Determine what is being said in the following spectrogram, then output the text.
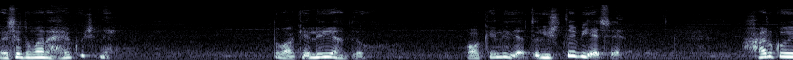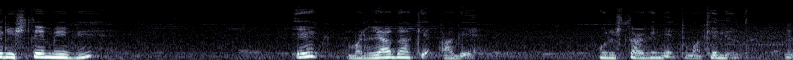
वैसे तुम्हारा है कुछ नहीं। तुम अकेले ही आते हो। और अकेले जाते हो। रिश्ते भी ऐसे हैं। हर कोई रिश्ते में भी एक मर्यादा के आगे वो रिश्ता आगे नहीं तुम अकेले होते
